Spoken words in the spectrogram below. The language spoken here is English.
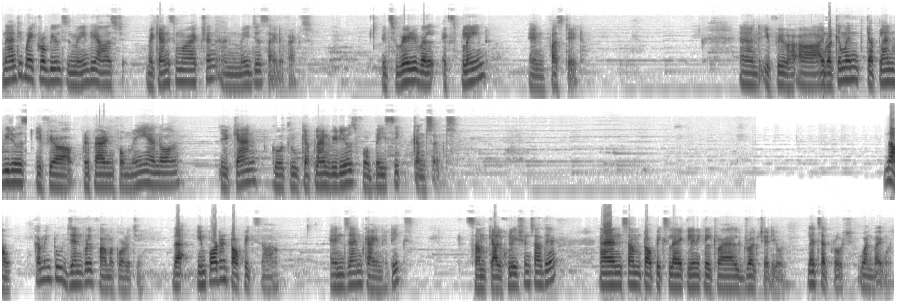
In antimicrobials is mainly asked mechanism of action and major side effects. It's very well explained in first aid. And if you, uh, I recommend Kaplan videos if you are preparing for May and all, you can go through Kaplan videos for basic concepts. Now, coming to general pharmacology, the important topics are enzyme kinetics, some calculations are there, and some topics like clinical trial, drug schedule. Let's approach one by one.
